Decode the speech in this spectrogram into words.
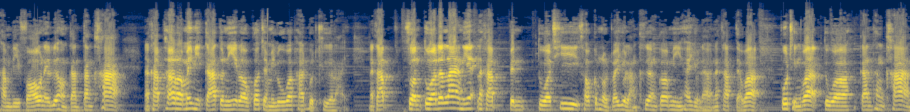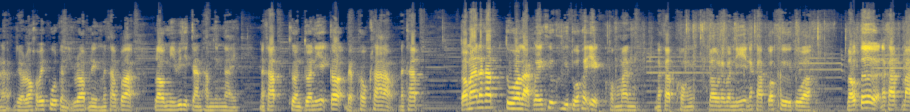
ทำ default ในเรื่องของการตั้งค่า นะครับถ้าเราไม่มีการ์ดตัวนี้เราก็จะไม่รู้ว่าพาสเวิร์ดคืออะไรนะครับส่วนตัวด้านล่างนี้นะครับเป็นตัวที่เขากำหนดไว้อยู่หลังเครื่องก็มีให้อยู่แล้วนะครับ แต่ว่าพูดถึงว่าตัวการตั้งค่านะเดี๋ยวเราเข้าไปพูดกันอีกรอบหนึ่งนะครับ ว่าเรามีวิธีการทำยังไงนะครับ ส่วนตัวนี้ก็แบบคร่าวๆนะครับ ต่อมานะครับตัวหลักเลยคือคือตัวพระเอกของมันนะครับของเราในวันนี้นะครับ ก็คือตัวเราเตอร์นะครับมา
